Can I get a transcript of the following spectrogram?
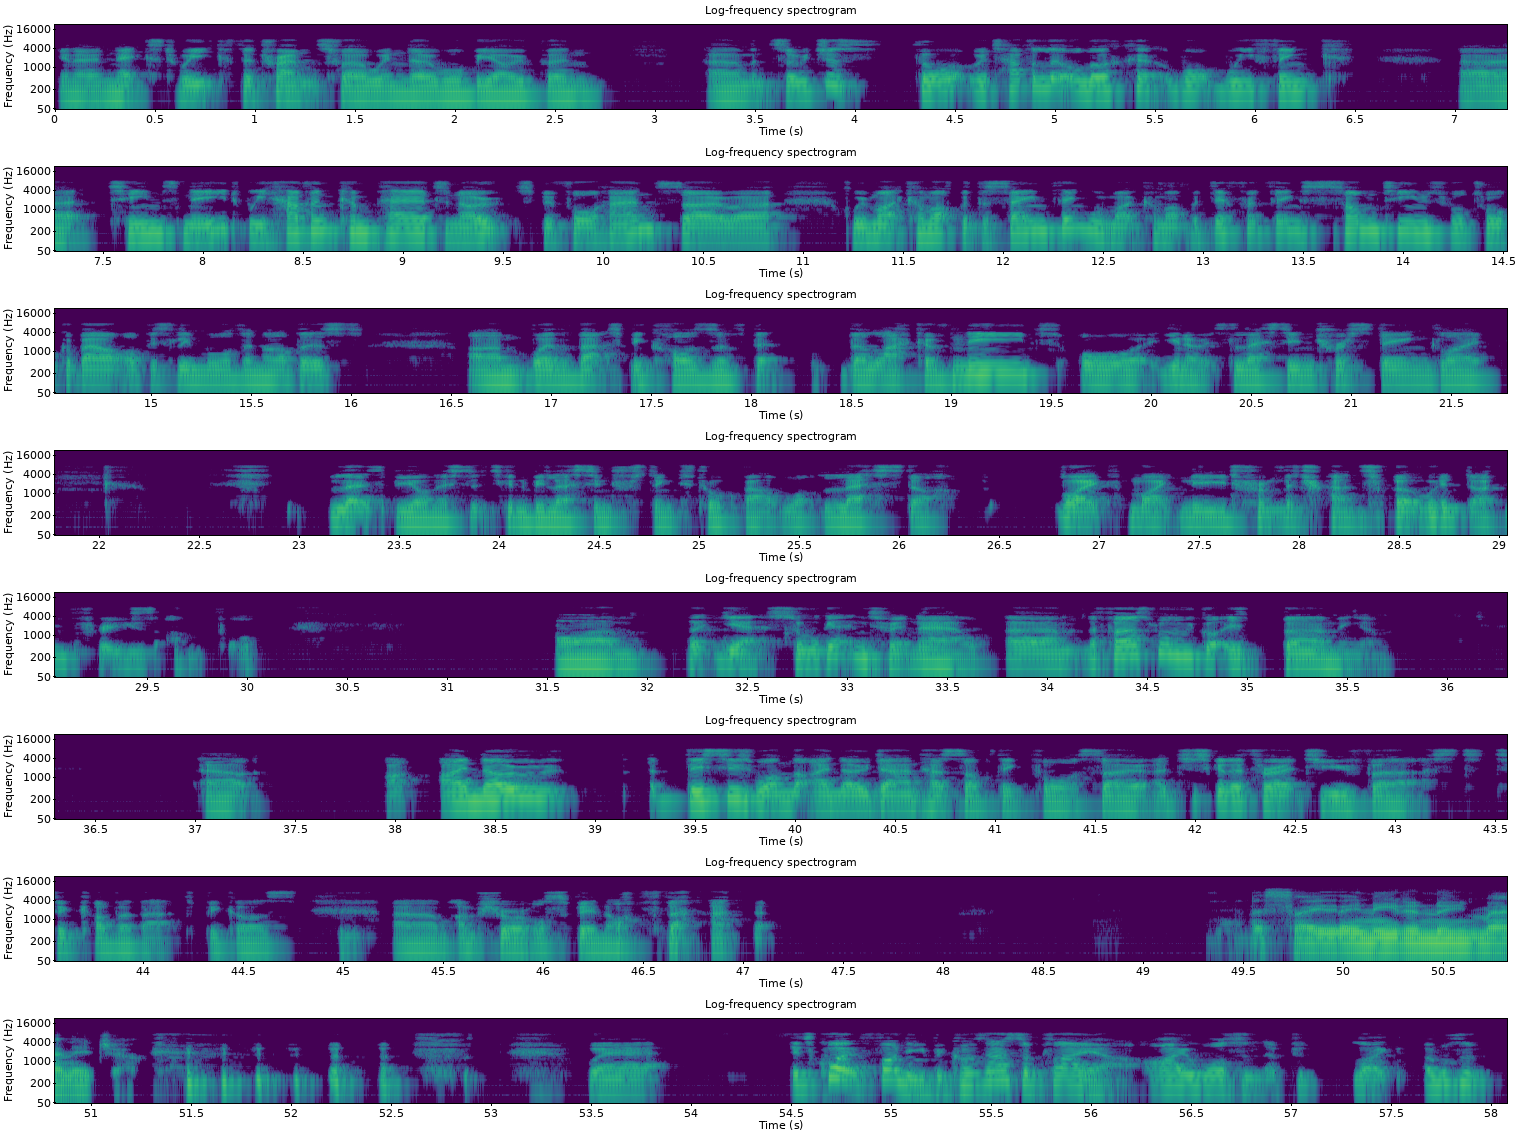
You know, next week the transfer window will be open. Um, and so we just thought we'd have a little look at what we think uh, teams need. We haven't compared notes beforehand, so uh, we might come up with the same thing. We might come up with different things. Some teams will talk about obviously more than others, um, whether that's because of the, the lack of needs or you know it's less interesting. Like, let's be honest, it's going to be less interesting to talk about what Leicester like might need from the transfer window, for example. Um, but yeah, so we'll get into it now. Um, the first one we've got is Birmingham. Uh, I, I know this is one that I know Dan has something for, so I'm just going to throw it to you first to cover that because um, I'm sure it will spin off that. Let's say they need a new manager. Where it's quite funny because as a player, I wasn't a, like I wasn't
